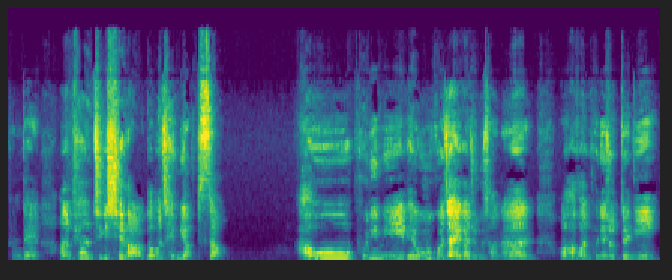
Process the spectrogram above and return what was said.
그런데, 아, 나 피아노 치기 싫어. 너무 재미없어. 아우, 본인이 배우고자 해가지고서는 어, 학원 보내줬더니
